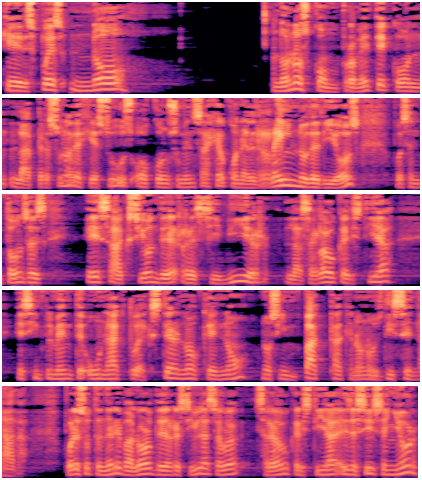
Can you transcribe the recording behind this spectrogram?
que después no no nos compromete con la persona de Jesús o con su mensaje o con el reino de Dios, pues entonces esa acción de recibir la Sagrada Eucaristía es simplemente un acto externo que no nos impacta, que no nos dice nada. Por eso tener el valor de recibir la Sagrada Eucaristía es decir, Señor,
